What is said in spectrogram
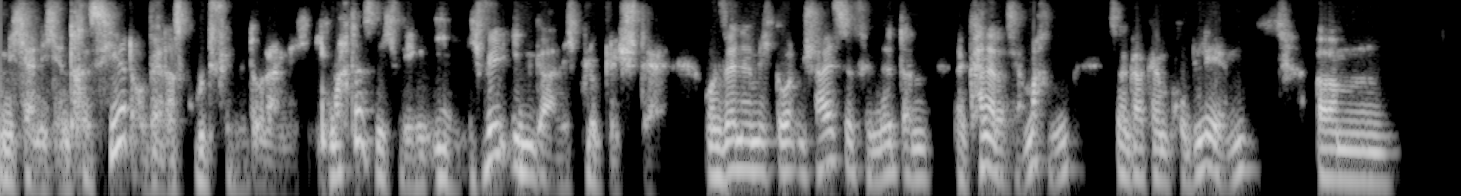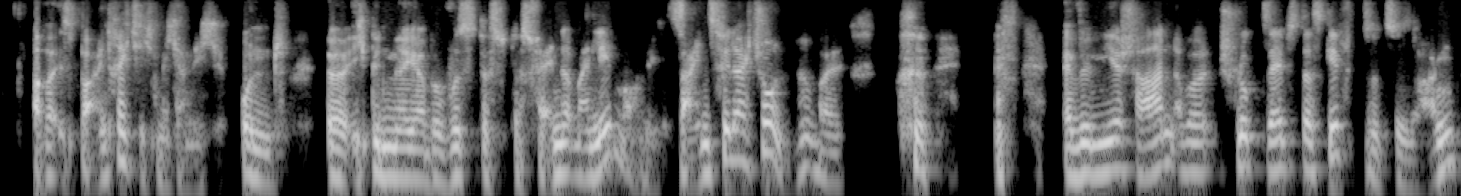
mich ja nicht interessiert, ob er das gut findet oder nicht. Ich mache das nicht wegen ihm. Ich will ihn gar nicht glücklich stellen. Und wenn er mich Gott und Scheiße findet, dann, dann kann er das ja machen. Ist ja gar kein Problem. Ähm, aber es beeinträchtigt mich ja nicht. Und äh, ich bin mir ja bewusst, dass das verändert mein Leben auch nicht. Seins vielleicht schon, ne? weil er will mir schaden, aber schluckt selbst das Gift sozusagen,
